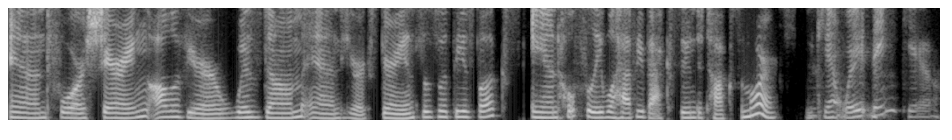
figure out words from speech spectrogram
and for sharing all of your wisdom and your experiences with these books. And hopefully, we'll have you back soon to talk some more. We can't wait. Thank you.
